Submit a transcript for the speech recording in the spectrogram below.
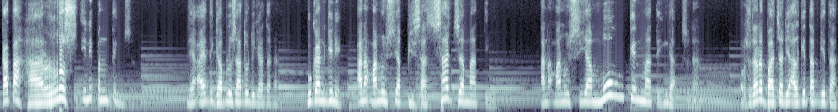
Kata harus ini penting. Ya, ayat 31 dikatakan, Bukan gini, anak manusia bisa saja mati. Anak manusia mungkin mati. Enggak, saudara. Kalau saudara baca di Alkitab kita,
